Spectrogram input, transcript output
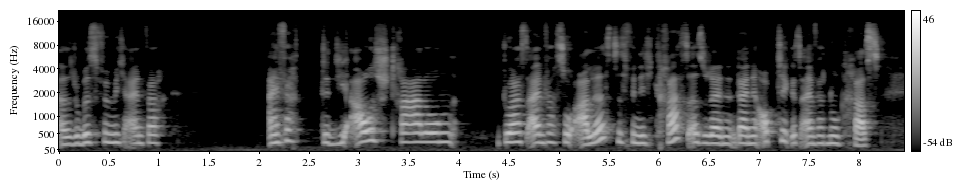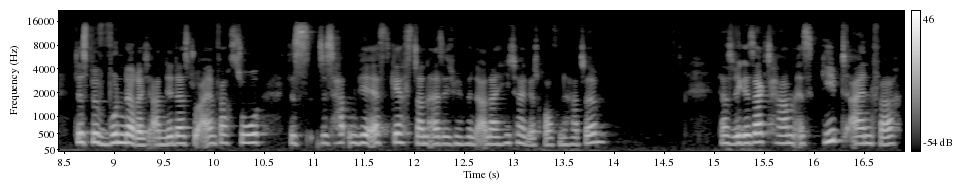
Also du bist für mich einfach, einfach die, Ausstrahlung, du hast einfach so alles, das finde ich krass. Also deine, deine Optik ist einfach nur krass. Das bewundere ich an dir, dass du einfach so, das, das hatten wir erst gestern, als ich mich mit Anahita getroffen hatte, dass wir gesagt haben, es gibt einfach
